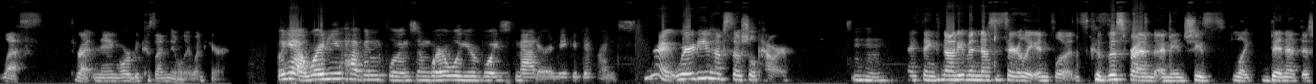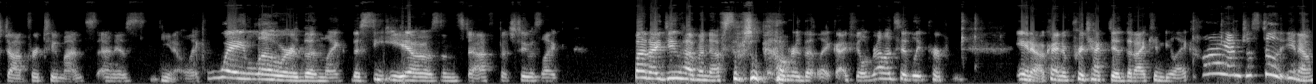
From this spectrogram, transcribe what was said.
less threatening or because I'm the only one here? But yeah, where do you have influence and where will your voice matter and make a difference? Right. Where do you have social power? Hmm I think not even necessarily influence because this friend, I mean, she's like been at this job for two months and is, you know, like way lower than like the CEOs and stuff. But she was like, but I do have enough social power that like I feel relatively per- you know, kind of protected that I can be like, hi, I'm just a, you know,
